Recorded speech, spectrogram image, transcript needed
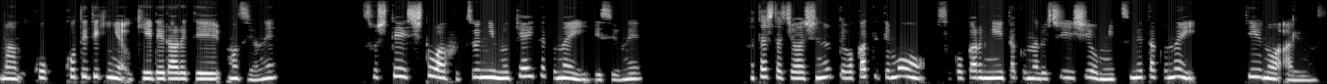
まあ、肯定的には受け入れられてますよね。そして死とは普通に向き合いたくないですよね。私たちは死ぬって分かっててもそこから逃げたくなるし死を見つめたくないっていうのはあります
